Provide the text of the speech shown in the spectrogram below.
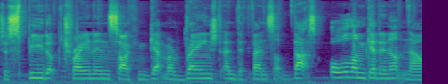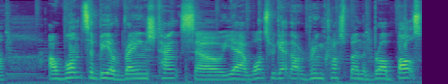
to speed up training so I can get my ranged and defense up. That's all I'm getting up now. I want to be a range tank, so yeah, once we get that rune crossbow and the broad bolts,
